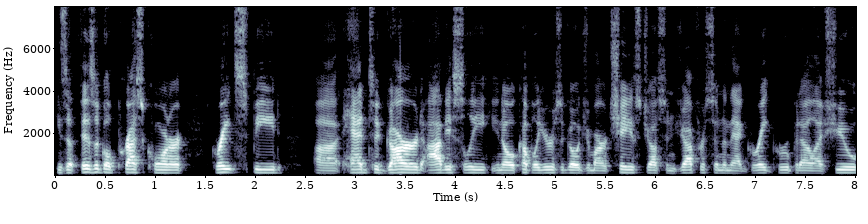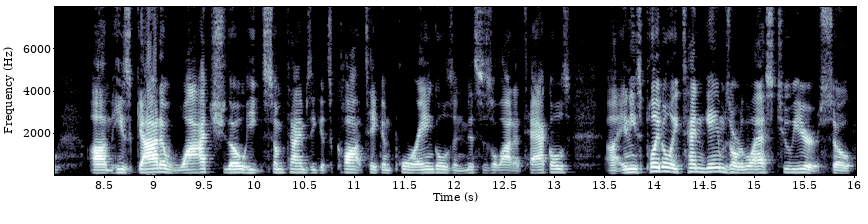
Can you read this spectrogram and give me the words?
He's a physical press corner, great speed. Uh, had to guard, obviously, you know, a couple years ago, Ja'Marr Chase, Justin Jefferson, and that great group at LSU. Um, he's got to watch, though. He sometimes he gets caught taking poor angles and misses a lot of tackles. Uh, and he's played only ten games over the last two years. So,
